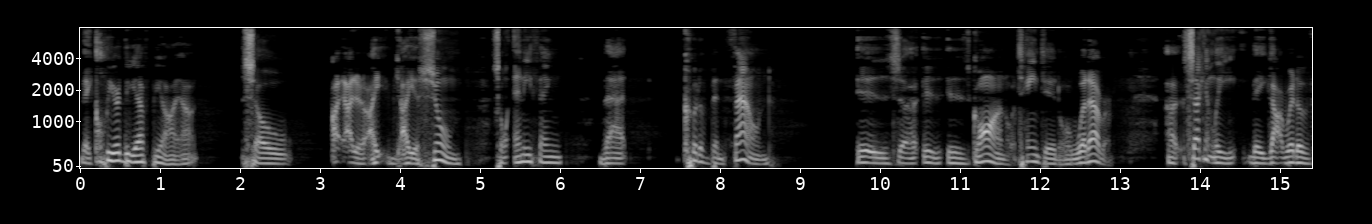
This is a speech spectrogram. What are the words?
They cleared the FBI out, so I I, don't know. I, I assume so anything that could have been found is uh, is, is gone or tainted or whatever. Uh, secondly, they got rid of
